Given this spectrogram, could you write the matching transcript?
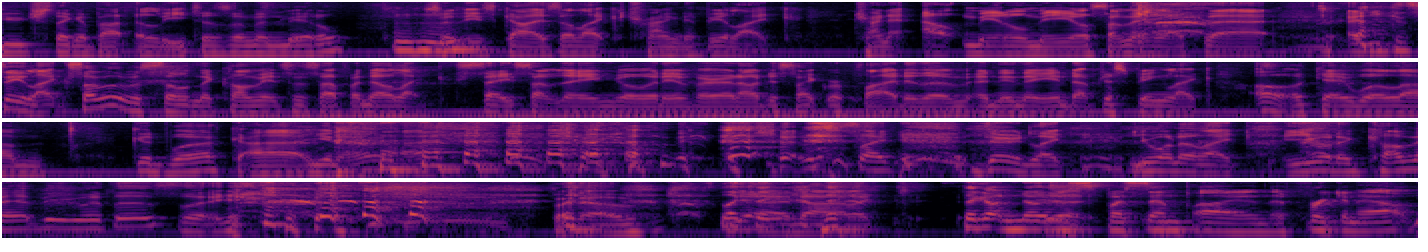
huge thing about elitism in metal. So these guys are like trying to be like trying to out metal me or something like that. And you can see like some of them are still in the comments and stuff, and they'll like say something or whatever, and I'll just like reply to them, and then they end up just being like, oh, okay, well, um, good work, uh, you know. Uh, it's just like, dude, like, you want to like, you want to come at me with this, like. but um, Like yeah, they, no, they, like, they got noticed by senpai and they're freaking out.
